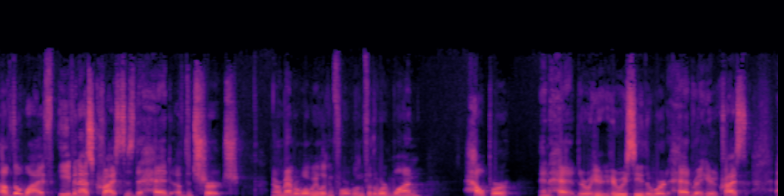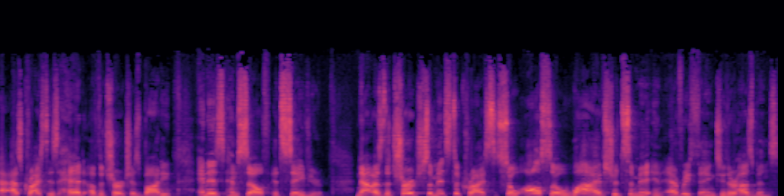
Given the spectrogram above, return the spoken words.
of the wife, even as Christ is the head of the church. Now remember, what are we looking for? We're looking for the word one, helper, and head. Here we see the word head right here. Christ, as Christ is head of the church, his body, and is himself its Savior. Now, as the church submits to Christ, so also wives should submit in everything to their husbands.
